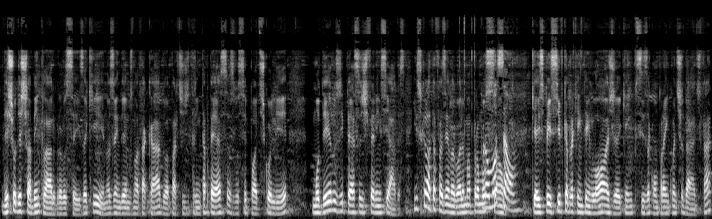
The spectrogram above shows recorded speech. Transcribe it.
Deixa eu deixar bem claro para vocês. Aqui nós vendemos no atacado a partir de 30 peças. Você pode escolher modelos e peças diferenciadas. Isso que ela está fazendo agora é uma promoção, Promoção. que é específica para quem tem loja e quem precisa comprar em quantidade, tá?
